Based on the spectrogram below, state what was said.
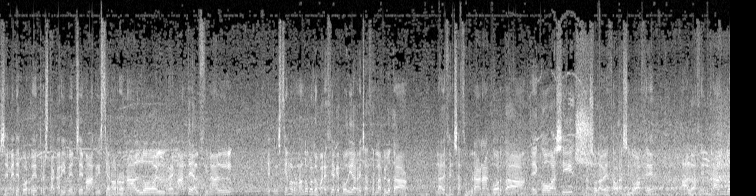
se mete por dentro, está Karim Benzema, Cristiano Ronaldo, el remate al final de Cristiano Ronaldo cuando parecía que podía rechazar la pelota la defensa azulgrana, corta eh, Kovacic una sola vez, ahora sí lo hace, Alba centrando,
